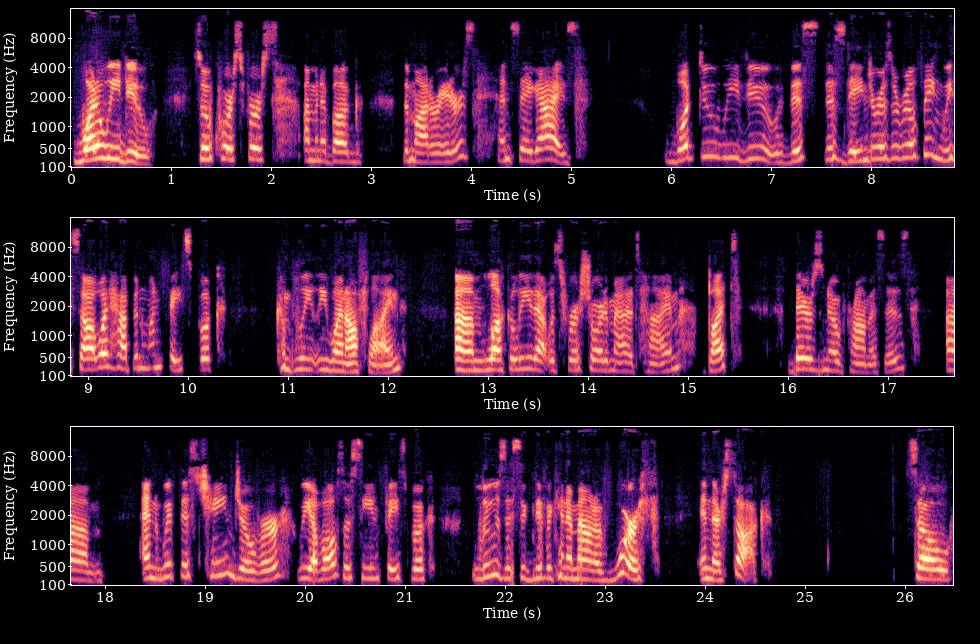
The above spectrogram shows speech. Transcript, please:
What do we do? So, of course, first I'm going to bug the moderators and say, guys, what do we do? This this danger is a real thing. We saw what happened when Facebook completely went offline. Um, luckily, that was for a short amount of time, but there's no promises. Um, and with this changeover, we have also seen Facebook lose a significant amount of worth in their stock. So,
